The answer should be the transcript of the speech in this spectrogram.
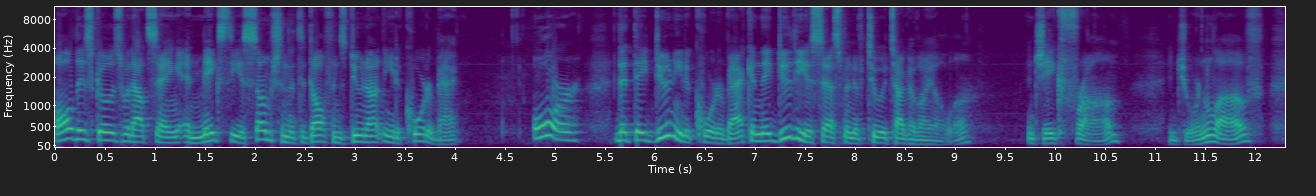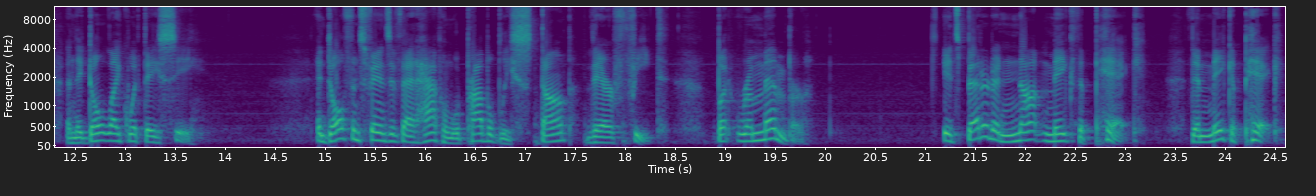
All this goes without saying and makes the assumption that the Dolphins do not need a quarterback, or that they do need a quarterback and they do the assessment of Tua Tagovailoa and Jake Fromm and Jordan Love, and they don't like what they see. And Dolphins fans, if that happened, will probably stomp their feet. But remember, it's better to not make the pick than make a pick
